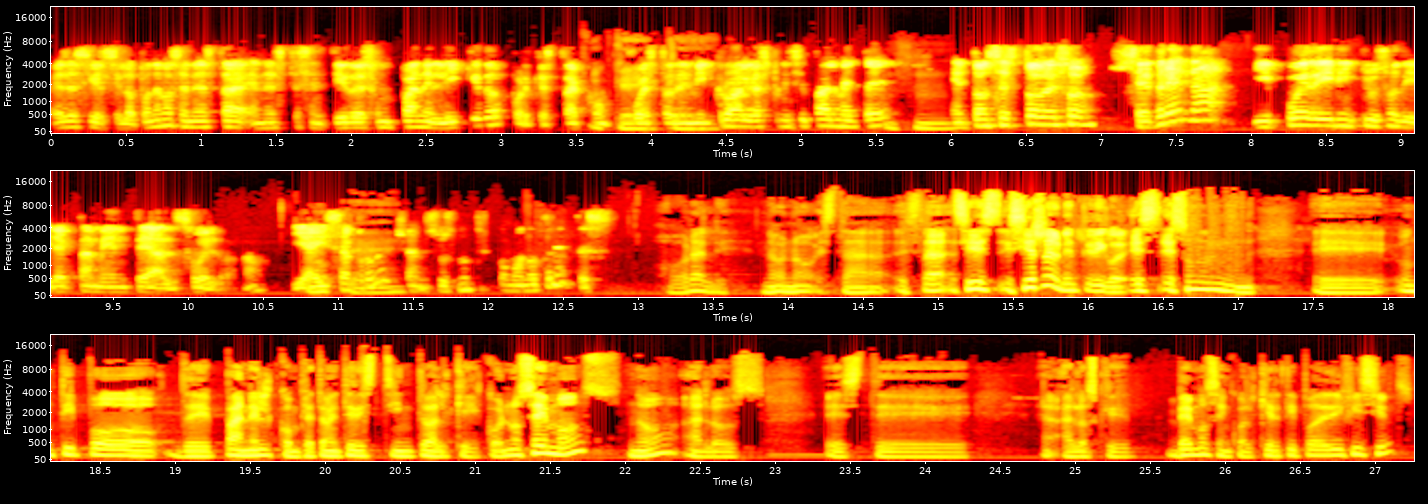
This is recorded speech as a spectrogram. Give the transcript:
Es decir, si lo ponemos en esta, en este sentido, es un panel líquido porque está compuesto de microalgas principalmente. Entonces todo eso se drena y puede ir incluso directamente al suelo, ¿no? Y ahí se aprovechan sus nutrientes como nutrientes. Órale, no, no, está, está, sí es, sí es realmente, digo, es, es un, eh, un tipo de panel completamente distinto al que conocemos, ¿no? A los, este, a los que vemos en cualquier tipo de edificios.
